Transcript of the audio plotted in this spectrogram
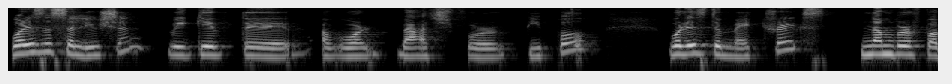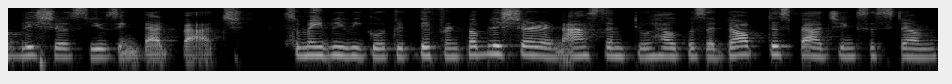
What is the solution? We give the award badge for people. What is the metrics? number of publishers using that badge. So maybe we go to different publisher and ask them to help us adopt this badging system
